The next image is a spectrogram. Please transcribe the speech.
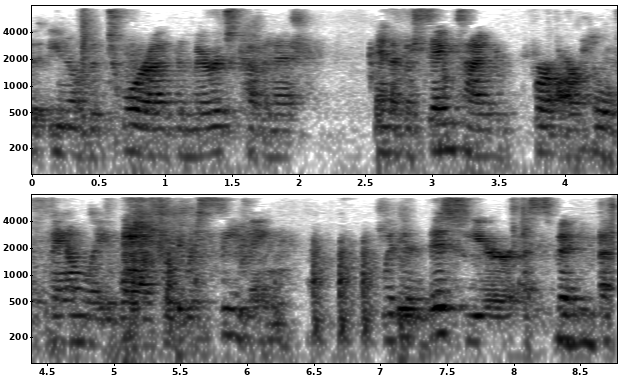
the, you know, the Torah, the marriage covenant, and at the same time, for our whole family, we're also receiving within this year a, spe- a,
